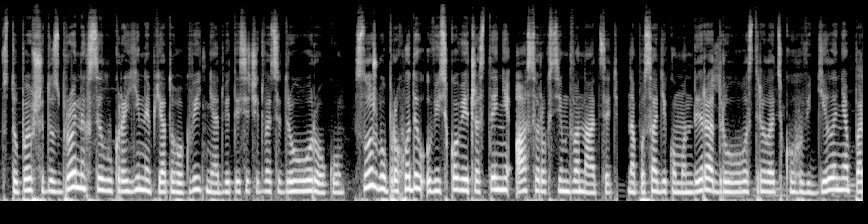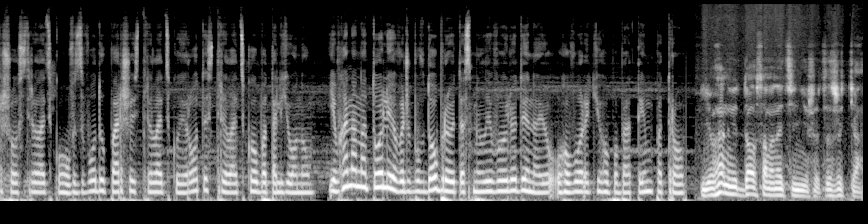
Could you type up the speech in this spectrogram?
вступивши до Збройних сил України 5 квітня 2022 року. Службу проходив у військовій частині А4712 на посаді командира 2-го стрілецького відділення 1-го стрілецького взводу 1-ї стрілецької роти стрілецького батальйону. Євген Анатолійович був доброю та сміливою людиною, говорить його побратим Петро. Євген віддав саме найцінніше це життя.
